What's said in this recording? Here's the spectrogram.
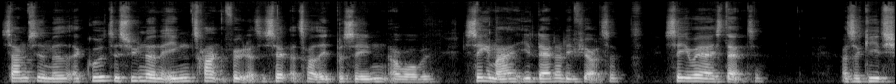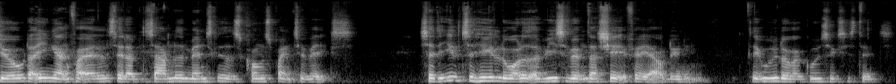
samtidig med, at Gud til synligheden ingen trang føler til selv at træde ind på scenen og råbe, se mig i latterlige fjolser, se hvad jeg er i stand til, og så give et show, der en gang for alle sætter den samlede menneskeheds krumspring til vægs. Sætte ild til hele lortet og vise, hvem der er chef her i afdelingen. Det udelukker Guds eksistens.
